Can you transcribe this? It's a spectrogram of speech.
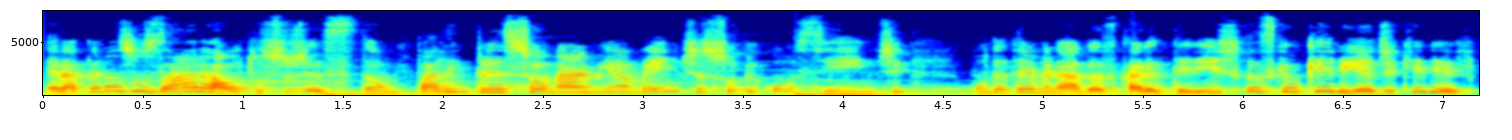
era apenas usar a autossugestão para impressionar minha mente subconsciente com determinadas características que eu queria adquirir.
